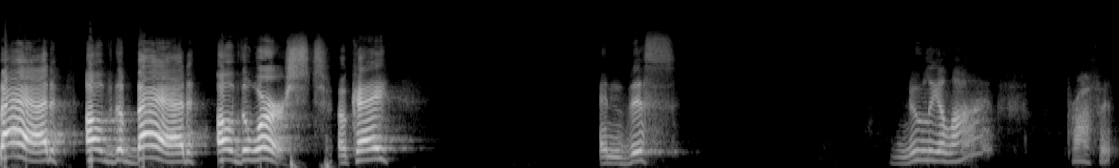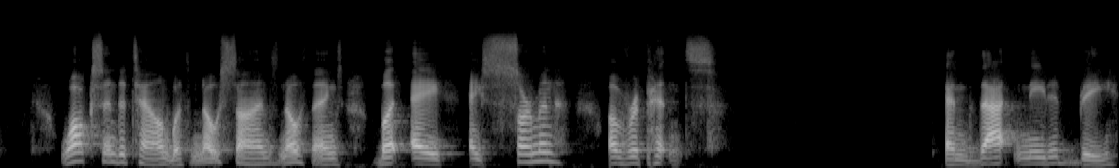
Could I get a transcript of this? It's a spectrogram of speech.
bad of the bad of the worst, okay? And this newly alive prophet walks into town with no signs, no things, but a, a sermon of repentance. And that needed be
